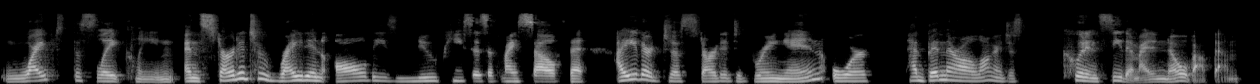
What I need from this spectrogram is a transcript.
wiped the slate clean and started to write in all these new pieces of myself that I either just started to bring in or had been there all along. I just couldn't see them. I didn't know about them.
